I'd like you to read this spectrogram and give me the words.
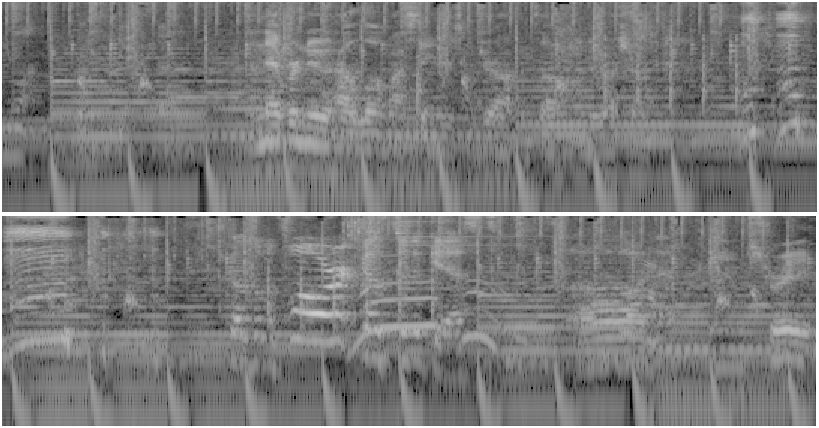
you want this. I never knew how low my standards could drop until I went to restaurant. goes on the floor, goes to the guest. Oh no. Damn straight.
